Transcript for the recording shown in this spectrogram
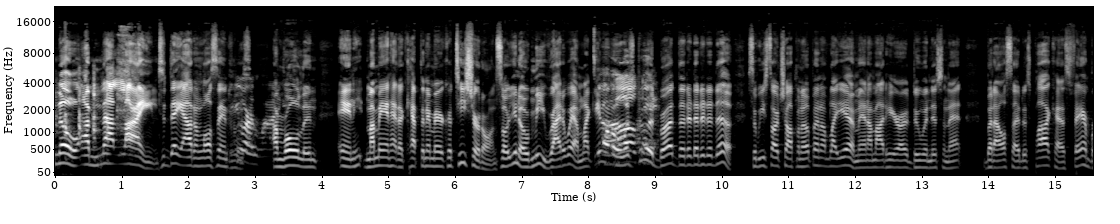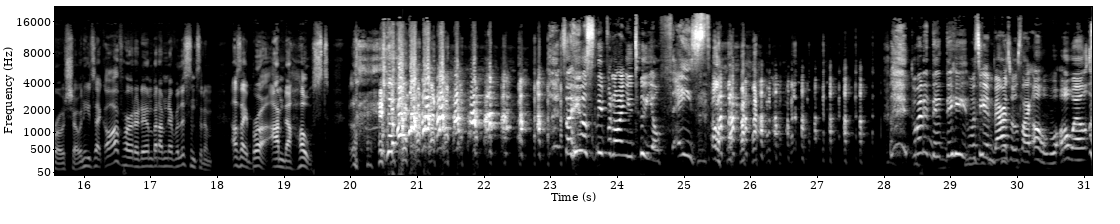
no, I'm not lying. Today out in Los Angeles, You are lying. I'm rolling, and he, my man had a Captain America T-shirt on. So you know me right away. I'm like, yo, Oh, what's okay. good, bro? Da, da, da, da, da. So we start chopping up, and I'm like, yeah, man, I'm out here doing this and that. But I also have this podcast, Fan Bros Show, and he's like, oh, I've heard of them, but I've never listened to them. I was like, bro, I'm the host. So he was sleeping on you to your face. what did, did, he was he embarrassed? Or was like, oh, well, oh well.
